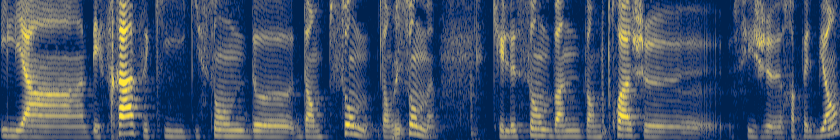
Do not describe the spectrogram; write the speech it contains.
il y a des phrases qui, qui sont de, dans Psaume, dans Oui. Psaume, qui est le Psaume 20 23, je, si je rappelle bien.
